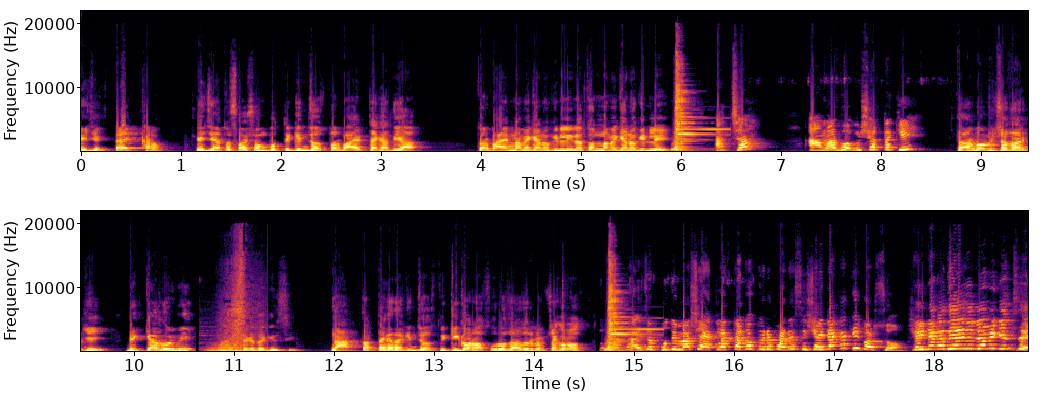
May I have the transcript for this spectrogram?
এই যে এই খারাপ। এই যে এত সয় সম্পত্তি কিনছস তোর ভাইয়ের টাকা দিয়া। তোর ভাইয়ের নামে কেন কিনলি না? তোর নামে কেন কিনলি? আচ্ছা আমার ভবিষ্যৎটা কি? তোর ভবিষ্যৎ আর কি? ভিক্ষা করবি? টাকাটা কিনছি। না তোর টাকা দা কিনছস। তুই কি করস? পুরো জাহাজের ব্যবসা করস? তোমার ভাই যে প্রতি মাসে এক লাখ টাকা করে পাঠাইছে সেই টাকা কি করছ? সেই টাকা দিয়ে যে জমি কিনছে।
